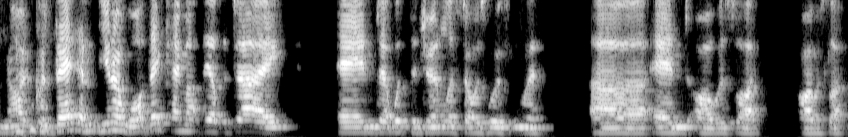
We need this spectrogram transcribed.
no, because that and you know what that came up the other day, and uh, with the journalist I was working with, uh, and I was like, I was like,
